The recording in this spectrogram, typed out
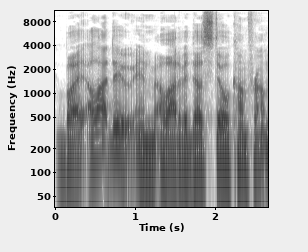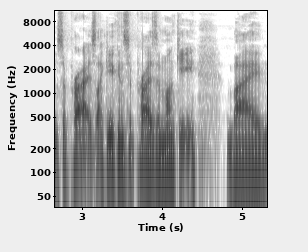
but a lot do. And a lot of it does still come from surprise. Like you can surprise a monkey by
